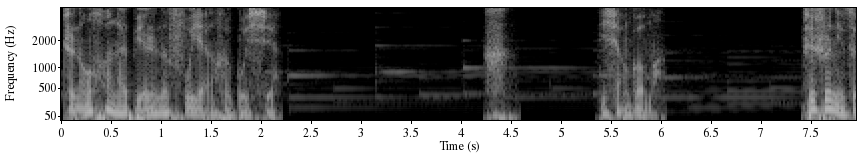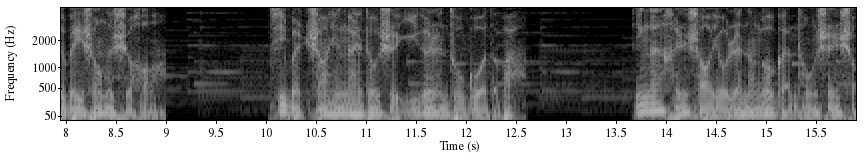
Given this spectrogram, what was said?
只能换来别人的敷衍和不屑。你想过吗？其实你最悲伤的时候，基本上应该都是一个人度过的吧。应该很少有人能够感同身受，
